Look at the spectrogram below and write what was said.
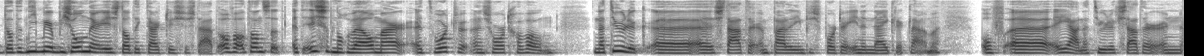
dat het niet meer bijzonder is dat ik daartussen sta. Of althans, het, is het nog wel, maar het wordt een soort gewoon. Natuurlijk uh, staat er een Paralympisch sporter in een Nike-reclame. Of ja, natuurlijk staat er een,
